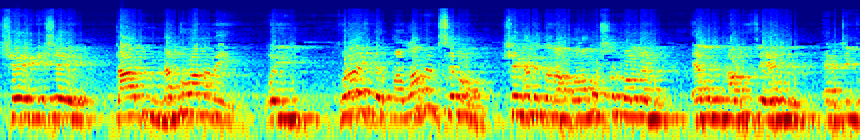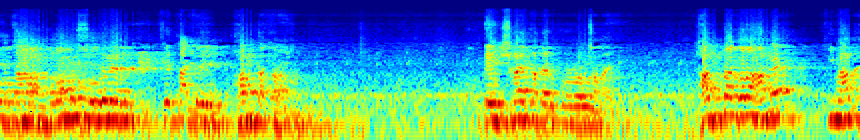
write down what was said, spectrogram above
সে এসে দারুণ নেতোয়া নামে ওই কোরাইকের পার্লামেন্ট ছিল সেখানে তারা পরামর্শ করলেন এবং আবু জেহেল একটি কথা পরামর্শ দিলেন যে তাকে হত্যা করা হবে এই শয়তানের প্ররোচনায়। হত্যা করা হবে? কীভাবে?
